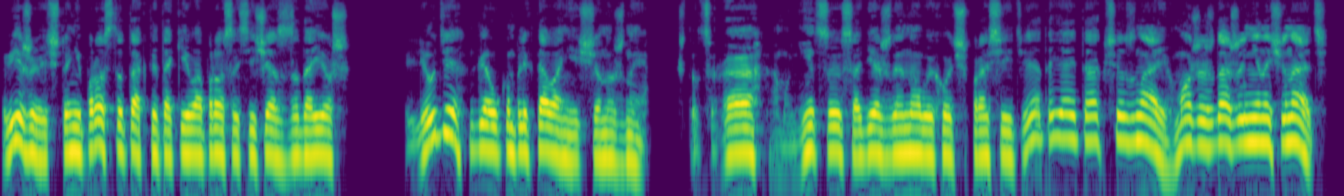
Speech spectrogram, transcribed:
Вижу ведь, что не просто так ты такие вопросы сейчас задаешь. Люди для укомплектования еще нужны. Что цера, амуницию с одеждой новой хочешь просить, это я и так все знаю. Можешь даже не начинать.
